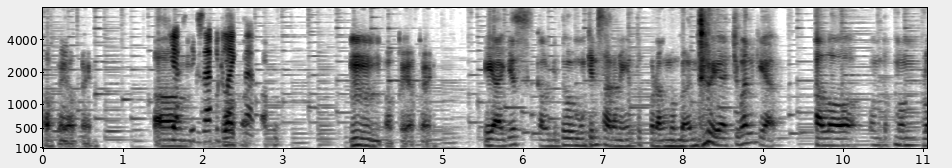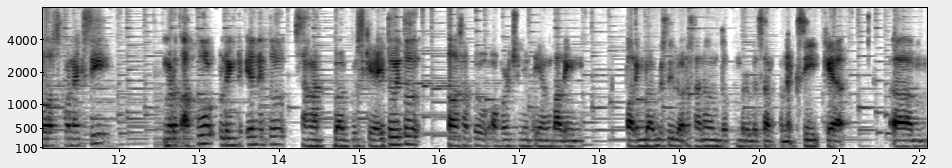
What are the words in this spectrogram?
oke Iya. oke yes Um, exactly Wah, like that aku- Hmm, oke oke. Iya, I guess kalau gitu mungkin sarannya itu kurang membantu ya. Cuman kayak kalau untuk memperluas koneksi, menurut aku LinkedIn itu sangat bagus kayak itu itu salah satu opportunity yang paling paling bagus di luar sana untuk berbesar koneksi kayak em,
